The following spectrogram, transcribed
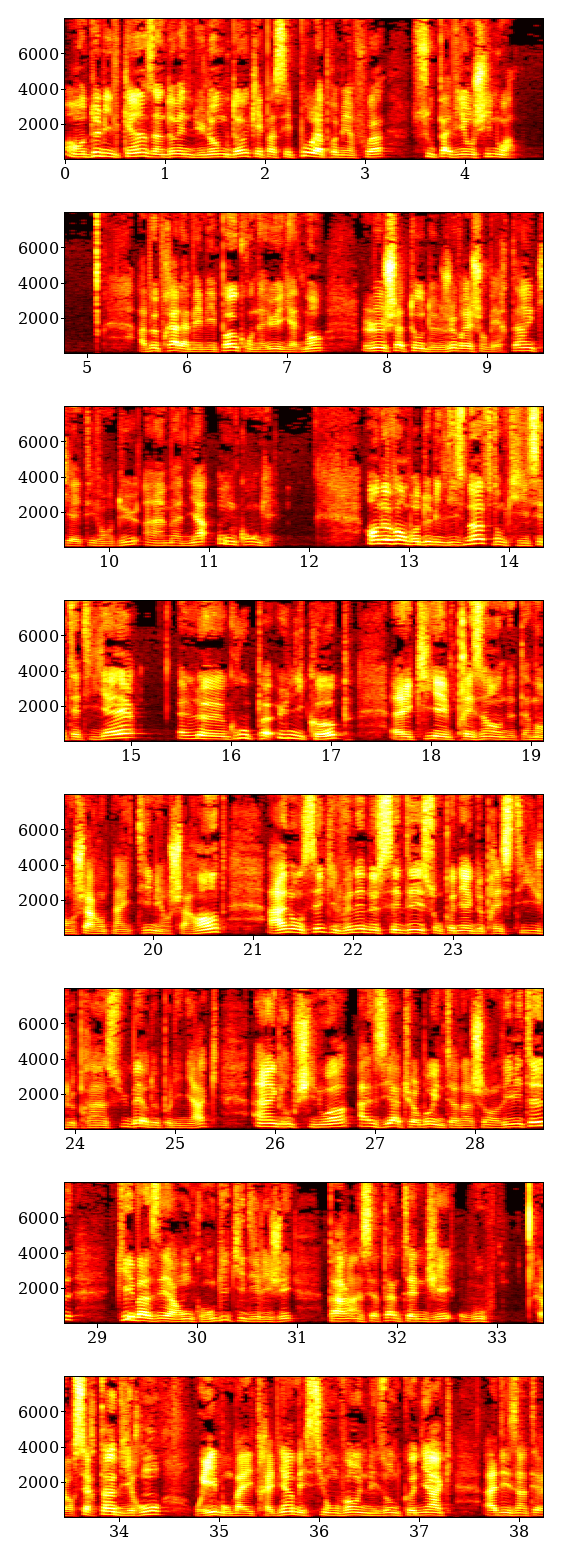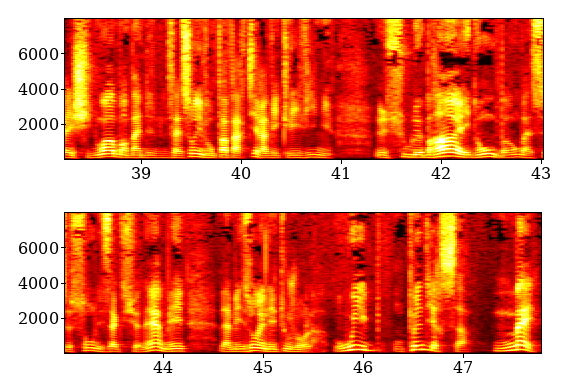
En 2015, un domaine du Languedoc est passé pour la première fois sous pavillon chinois. À peu près à la même époque, on a eu également le château de Gevrey-Chambertin qui a été vendu à un mania hongkongais. En novembre 2019, donc c'était hier, le groupe Unicope, euh, qui est présent notamment en Charente-Maritime et en Charente, a annoncé qu'il venait de céder son cognac de prestige, le prince Hubert de Polignac, à un groupe chinois, Asia Turbo International Limited, qui est basé à Hong Kong et qui est dirigé par un certain Tenjie Wu. Alors certains diront, oui, bon bah très bien, mais si on vend une maison de cognac à des intérêts chinois, bon, bah, de toute façon, ils vont pas partir avec les vignes euh, sous le bras, et donc, bon, bah, ce sont les actionnaires, mais la maison, elle est toujours là. Oui, on peut dire ça. Mais,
